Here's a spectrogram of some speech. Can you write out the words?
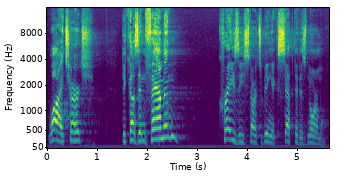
Why, church? Because in famine, crazy starts being accepted as normal.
